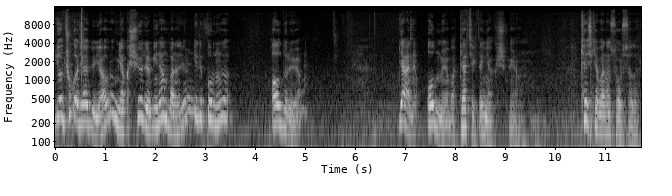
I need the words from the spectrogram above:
Ya çok acayip diyor yavrum yakışıyor diyorum inan bana diyorum gidip burnunu aldırıyor. Yani olmuyor bak gerçekten yakışmıyor. Keşke bana sorsalar.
